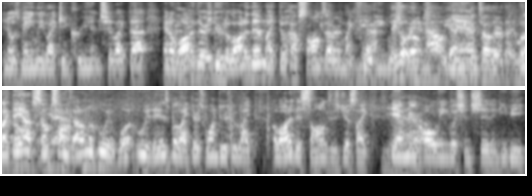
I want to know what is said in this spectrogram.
and it was mainly like in Korean shit like that. And a And lot of their English, dude, a lot of them like they'll have songs that are in like full yeah, English. they go bro. in and out. Yeah, you can tell they're that. It But like they all, have some yeah. songs. I don't know who it what who it is, but like there's one dude who like a lot of his songs is just like damn near all English and shit, and he be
